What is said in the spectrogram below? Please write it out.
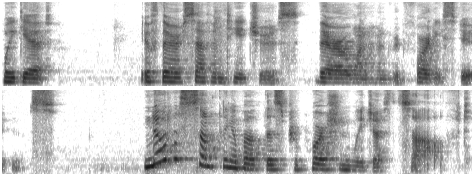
We get, if there are 7 teachers, there are 140 students. Notice something about this proportion we just solved.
